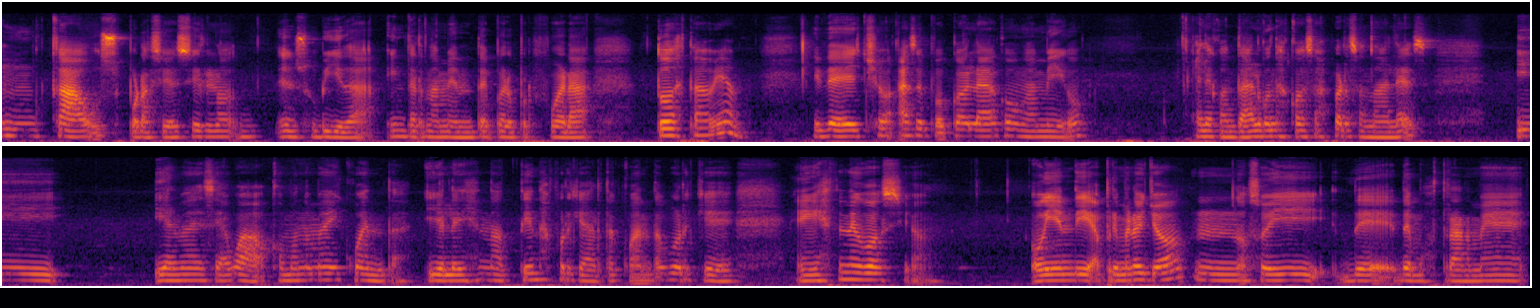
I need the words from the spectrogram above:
un caos, por así decirlo, en su vida internamente, pero por fuera todo estaba bien. Y de hecho, hace poco hablaba con un amigo y le contaba algunas cosas personales y, y él me decía, wow, ¿cómo no me di cuenta? Y yo le dije, no, tienes por qué darte cuenta porque en este negocio hoy en día, primero yo no soy de, de mostrarme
